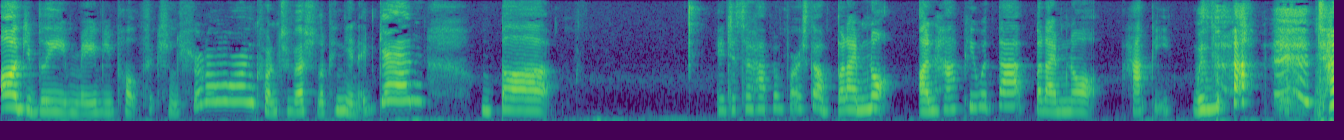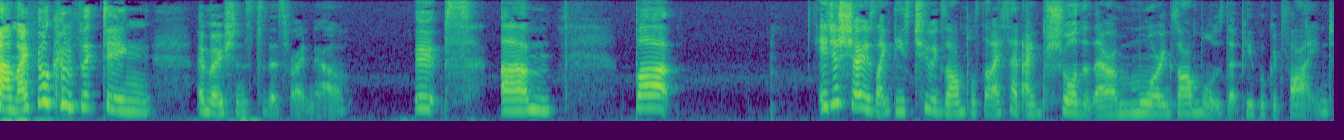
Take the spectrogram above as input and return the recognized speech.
Arguably, maybe Pulp Fiction should have won. Controversial opinion again. But it just so happened Forrest Gump. But I'm not unhappy with that, but I'm not happy with that. Damn, I feel conflicting emotions to this right now. Oops. Um but it just shows like these two examples that I said. I'm sure that there are more examples that people could find.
